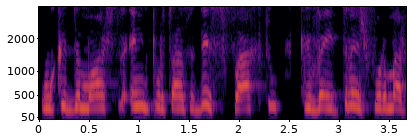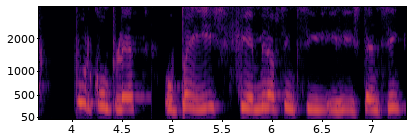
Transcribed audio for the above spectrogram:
o que demonstra a importância desse facto que veio transformar por completo o país que em 1975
